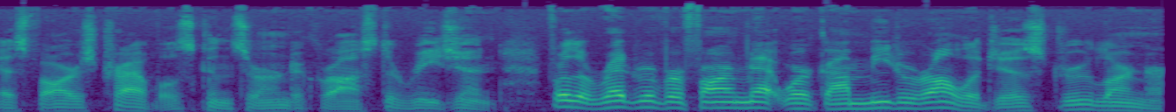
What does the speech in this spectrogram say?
as far as travel is concerned across the region. For the Red River Farm Network, I'm meteorologist Drew Lerner.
